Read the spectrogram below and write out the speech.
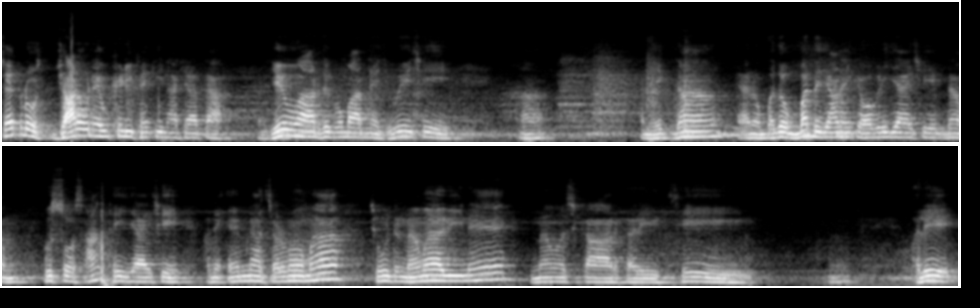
સેંકડો ઝાડોને ઉખેડી ફેંકી નાખ્યા હતા. જેવો આ અર્ધકુમારને જુએ છે અને એકદમ એનો બધો મદ જાણે કે ઓગળી જાય છે, એકદમ ગુસ્સો શાંત થઈ જાય છે અને એમના ચરણોમાં છૂંટ નમાવીને નમસ્કાર કરે છે. ભલે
